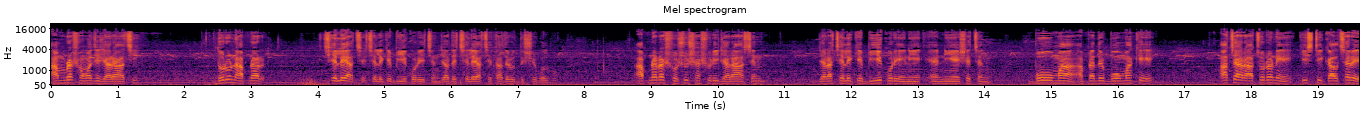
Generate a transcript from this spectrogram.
আমরা সমাজে যারা আছি, ধরুন আপনার ছেলে আছে, ছেলেকে বিয়ে করিয়েছেন, যাদের ছেলে আছে, তাদের উদ্দেশ্যে বলব। আপনারা শ্বশুর শাশুড়ি যারা আছেন যারা ছেলেকে বিয়ে করে এনে নিয়ে এসেছেন, বৌমা, আপনাদের বৌমাকে আচার আচরণে, কৃষ্টি কালচারে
